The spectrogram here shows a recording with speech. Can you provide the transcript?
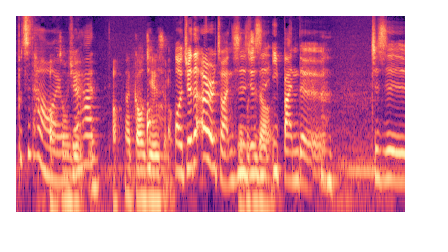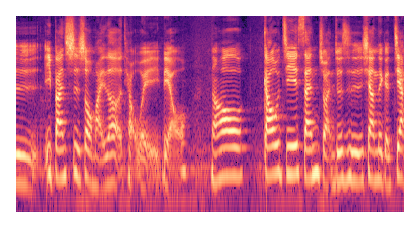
不知道哎，我觉得他哦，那高阶是什么？我觉得二转是就是一般的，就是一般市售买到的调味料，然后高阶三转就是像那个酱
